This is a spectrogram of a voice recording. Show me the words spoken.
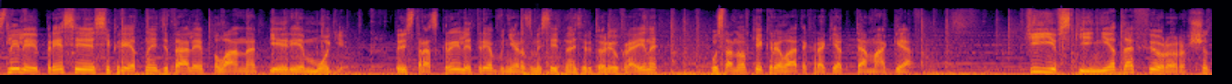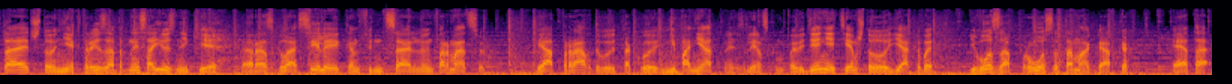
Слили прессе секретные детали плана перемоги. То есть раскрыли требования разместить на территории Украины установки крылатых ракет «Томагав». Киевский недофюрер считает, что некоторые западные союзники разгласили конфиденциальную информацию и оправдывают такое непонятное Зеленскому поведение тем, что якобы его запрос о томагавках – это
